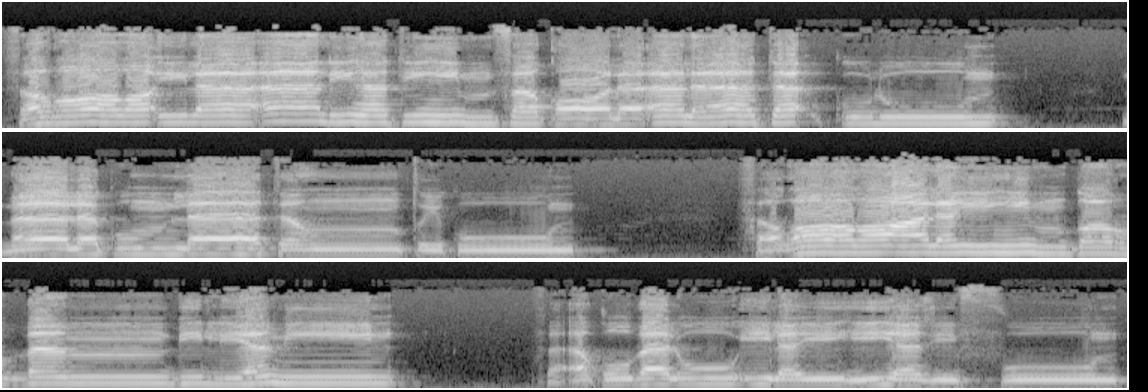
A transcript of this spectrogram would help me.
فراغ إلى آلهتهم فقال ألا تأكلون ما لكم لا تنطقون فراغ عليهم ضربا باليمين فأقبلوا إليه يزفون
